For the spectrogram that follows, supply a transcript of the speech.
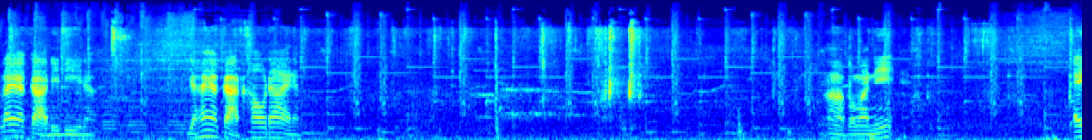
ไล่อากาศดีๆนะ อย่าให้อากาศเข้าได้นะ อ่าประมาณนี้ ไอ้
